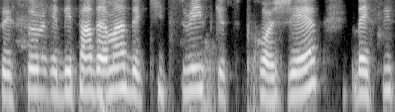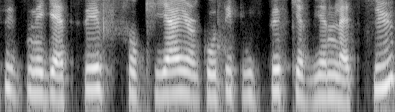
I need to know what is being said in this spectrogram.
C'est sûr. Et dépendamment de qui tu es, ce que tu projettes, ben, si c'est du négatif, il faut qu'il y ait un côté positif qui revienne là-dessus,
